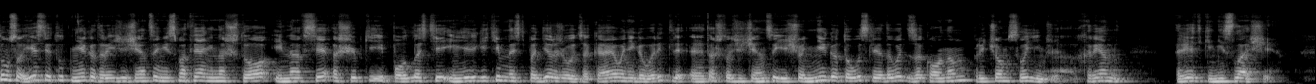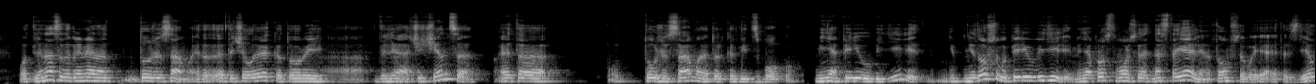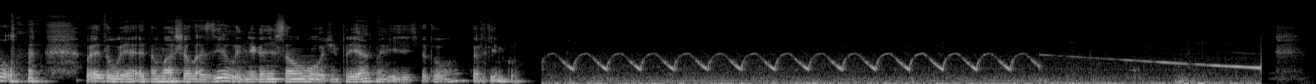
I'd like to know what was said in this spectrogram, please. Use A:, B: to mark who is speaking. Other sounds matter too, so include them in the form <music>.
A: Тумсо, если тут некоторые чеченцы, несмотря ни на что, и на все ошибки и подлости, и нелегитимность поддерживают Закаева, не говорит ли это, что чеченцы еще не готовы следовать законам, причем своим же? Хрен редьки не слаще. Вот для нас это примерно то же самое. Это, это человек, который а, для чеченца это вот то же самое, только вид сбоку. Меня переубедили, не, не то чтобы переубедили, меня просто, можно сказать, настояли на том, чтобы я это сделал. <laughs> Поэтому я это, машалла, сделал, и мне, конечно, самому очень приятно видеть эту картинку.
